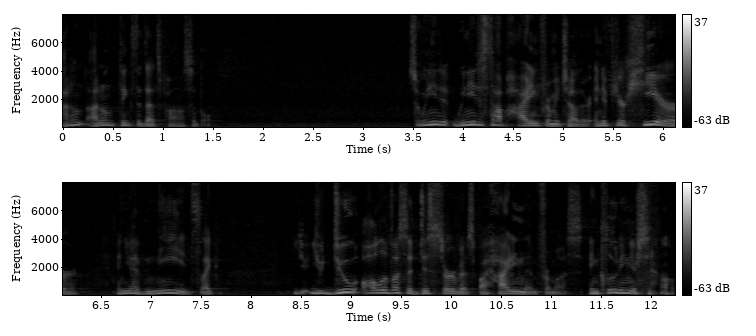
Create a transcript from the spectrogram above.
i don't i don't think that that's possible so we need to, we need to stop hiding from each other and if you're here and you have needs like you, you do all of us a disservice by hiding them from us, including yourself.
